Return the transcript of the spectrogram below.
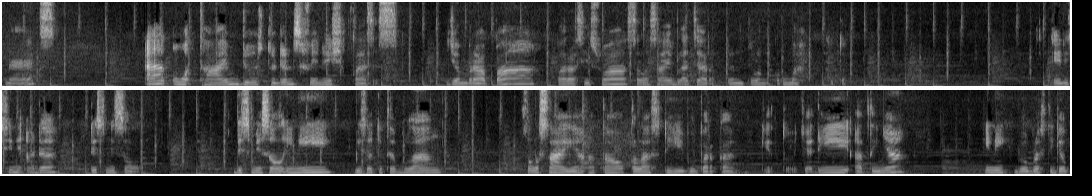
Next, at what time do students finish classes? Jam berapa para siswa selesai belajar dan pulang ke rumah gitu. Oke, di sini ada dismissal. Dismissal ini bisa kita bilang selesai ya atau kelas dibubarkan gitu. Jadi artinya ini 12.30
